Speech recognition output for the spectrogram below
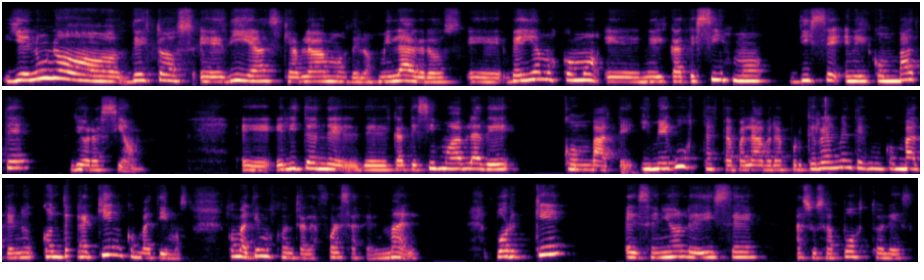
y en uno de estos días que hablábamos de los milagros, veíamos cómo en el catecismo dice en el combate de oración. Eh, el ítem del catecismo habla de combate y me gusta esta palabra porque realmente es un combate. ¿Contra quién combatimos? Combatimos contra las fuerzas del mal. ¿Por qué el Señor le dice a sus apóstoles,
